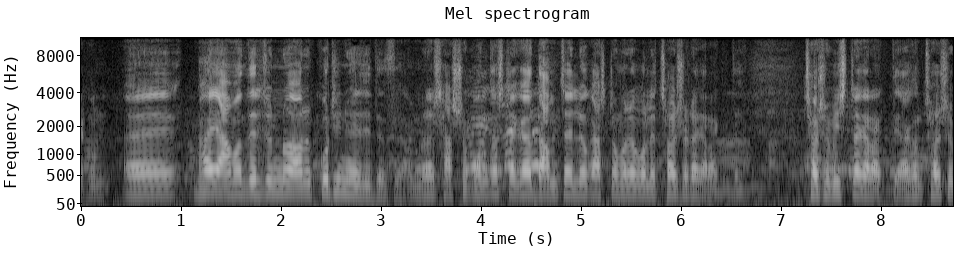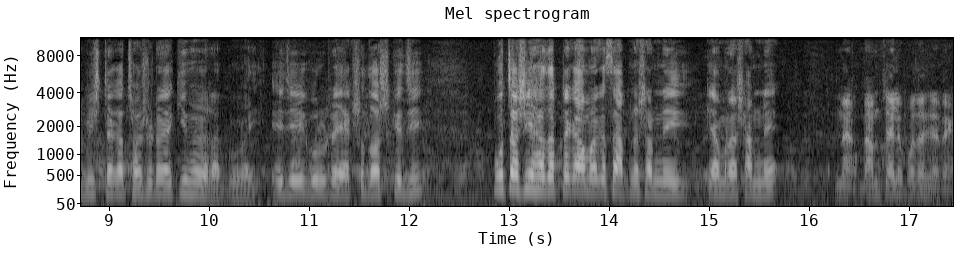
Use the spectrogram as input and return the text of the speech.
এখন? ভাই আমাদের জন্য অনেক কঠিন হয়ে যেতেছে। আমরা সাতশো পঞ্চাশ টাকা দাম চাইলেও কাস্টমারে বলে ছয়শো টাকা রাখতে। ছয়শো বিশ টাকা রাখতে। এখন ছয়শো বিশ টাকা ছয়শো টাকা কীভাবে রাখব ভাই? এই যে এই গরুটা একশো দশ কেজি পঁচাশি হাজার টাকা আমার কাছে আপনার সামনেই ক্যামেরার সামনে। না দাম চাইলে পঁচাশ টাকা।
